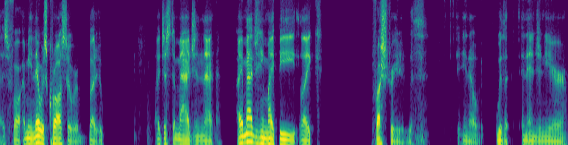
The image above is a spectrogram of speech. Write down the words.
as far i mean there was crossover but it, i just imagine that i imagine he might be like frustrated with you know with a, an engineer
